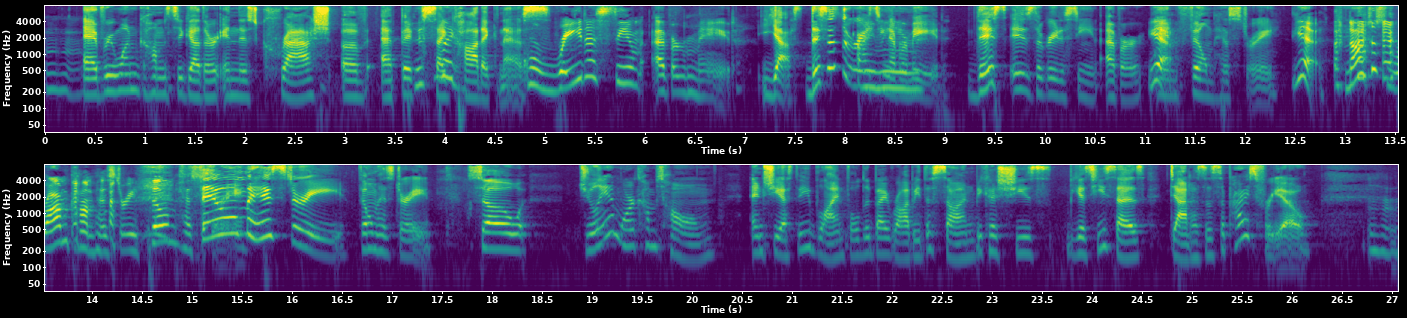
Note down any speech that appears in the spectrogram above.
Mm-hmm. Everyone comes together in this crash of epic This psychoticness. Greatest scene ever made. yes, this is the greatest scene ever made. This is the greatest scene ever Yeah. in film history. Yeah, not just rom com history, film history. film history. Film history. So julianne moore comes home and she has to be blindfolded by robbie the son because she's because he says dad has a surprise for you. Mm-hmm.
